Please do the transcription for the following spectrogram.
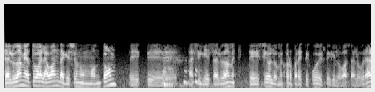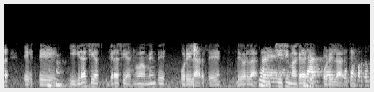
Saludame a toda la banda que son un montón. Este, así que saludame, te deseo lo mejor para este jueves, sé que lo vas a lograr, este, y gracias, gracias nuevamente por el arte, ¿eh? De verdad. Muchísimas gracias, por el arte. Gracias por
